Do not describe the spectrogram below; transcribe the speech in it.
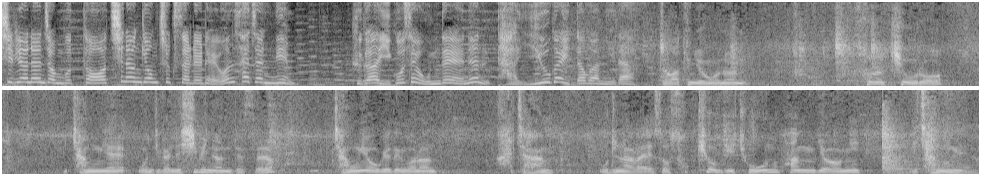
십여년 전부터 친환경 축사를 해온 사장님. 그가 이곳에 온 데에는 다 이유가 있다고 합니다. 저 같은 경우는 소를 키우러 장흥에 온 지가 이제 12년 됐어요. 장흥에 오게 된 거는 가장 우리나라에서 소 키우기 좋은 환경이 이 장흥이에요.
